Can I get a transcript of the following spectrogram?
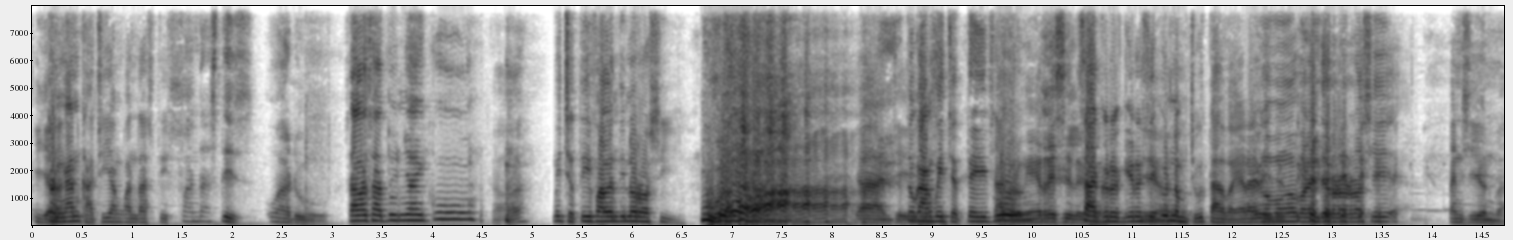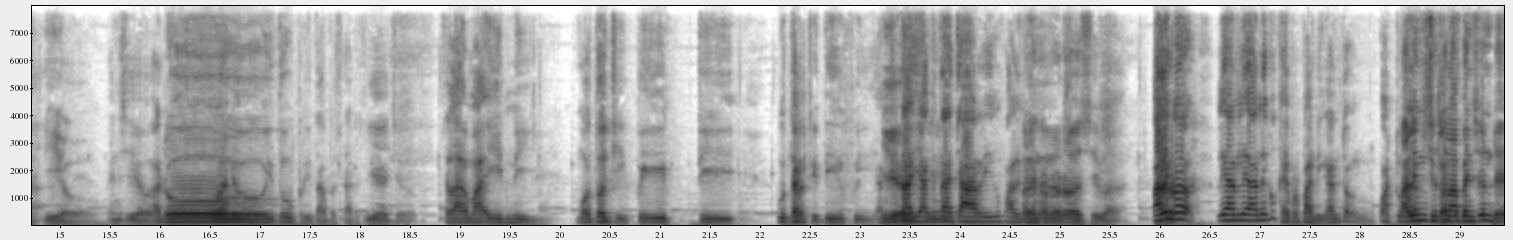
Iya. dengan gaji yang fantastis. Fantastis. Waduh. Salah satunya itu Heeh. mijeti Valentino Rossi. Ya, anjing. Tukang pijeti iku. Sagurung iris lho ya. Sagurung iris Iya. iku 6 juta bayarannya. Tapi ngomong Valentino Rossi pensiun, Pak. Iya. Pensiun. Aduh, Waduh. itu berita besar sih. Iya, Cuk. Selama ini MotoGP diputar di TV. Yang Iya, kita yang iya. kita cari Valentino, Valentino Rossi. Rossi, Pak. Paling kok lian-lian itu kayak perbandingan cok. Waduh. Paling setelah pensiun deh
